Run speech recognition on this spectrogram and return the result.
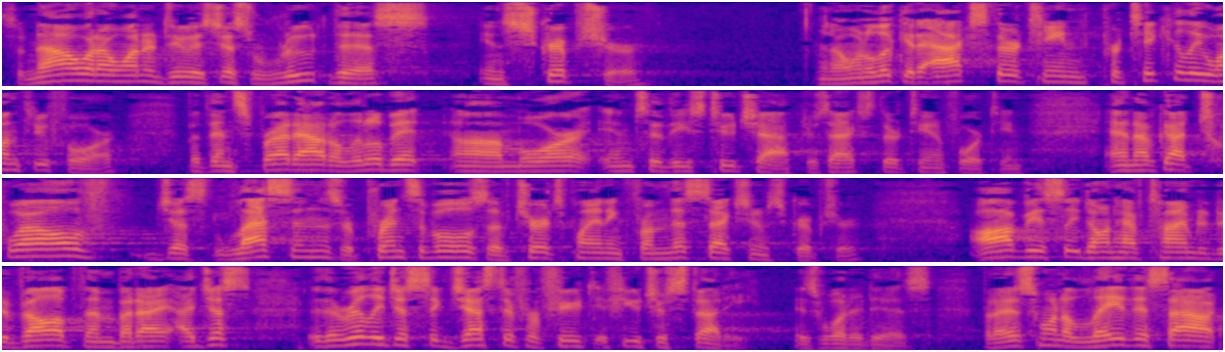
So now what I want to do is just root this in Scripture. And I want to look at Acts 13, particularly 1 through 4, but then spread out a little bit uh, more into these two chapters, Acts 13 and 14. And I've got 12 just lessons or principles of church planting from this section of Scripture. Obviously, don't have time to develop them, but I, I just, they're really just suggested for future study, is what it is. But I just want to lay this out,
